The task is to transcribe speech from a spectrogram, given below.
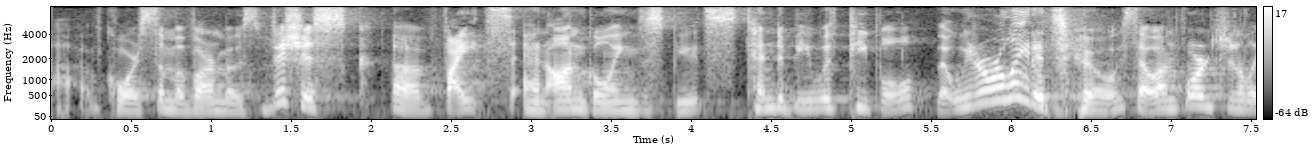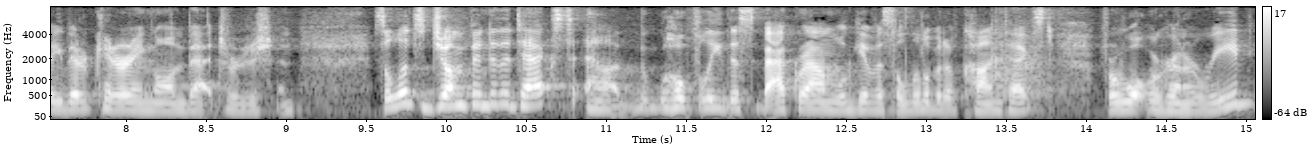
Uh, of course, some of our most vicious uh, fights and ongoing disputes tend to be with people that we are related to. So, unfortunately, they're carrying on that tradition. So, let's jump into the text. Uh, hopefully, this background will give us a little bit of context for what we're going to read.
